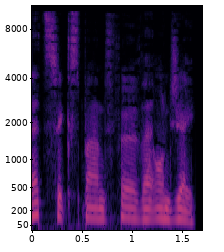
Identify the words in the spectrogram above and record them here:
Let's expand further on J.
